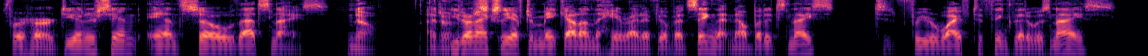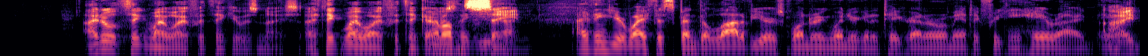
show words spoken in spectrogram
for her. Do you understand? And so that's nice. No, I don't. You don't understand. actually have to make out on the hayride. I feel bad saying that now, but it's nice to, for your wife to think that it was nice. I don't think my wife would think it was nice. I think my wife would think I, I was don't think you- insane. I think your wife has spent a lot of years wondering when you're going to take her on a romantic freaking hayride. I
